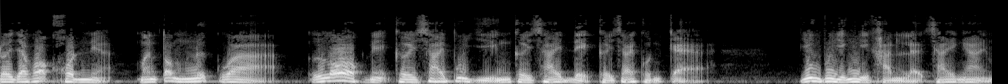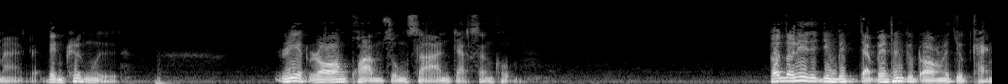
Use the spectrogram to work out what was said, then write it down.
โดยเฉพาะคนเนี่ย มันต้องนึกว่า โลกเนี่ยเคยใช้ผู้หญิง เคยใช้เด็ก เคยใช้คนแก่ ยิ่งผู้หญิงมีคันและใช้ง่ายมาก เป็นเครื่องมือ เรียกร้องความสงสารจากสังคมตอนตัวนี้จะจึงเป็นจะเป็นทั้งจุดอ่อนและจุดแข็ง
